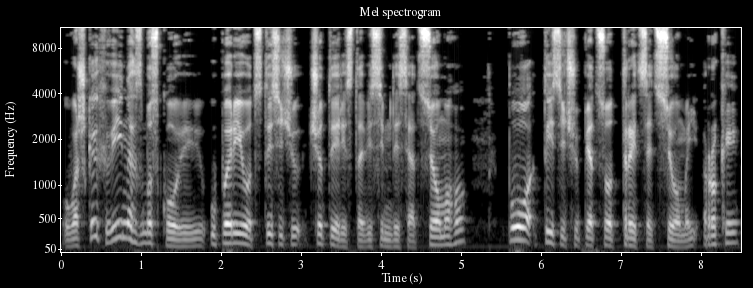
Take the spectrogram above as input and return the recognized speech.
У важких війнах з Московією у період з 1487 по 1537 роки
